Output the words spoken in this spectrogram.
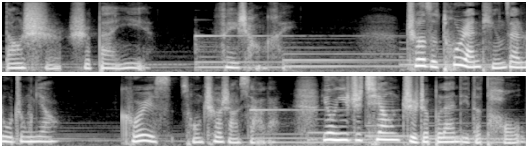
当时是半夜，非常黑，车子突然停在路中央。Chris 从车上下来，用一支枪指着布兰迪的头。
